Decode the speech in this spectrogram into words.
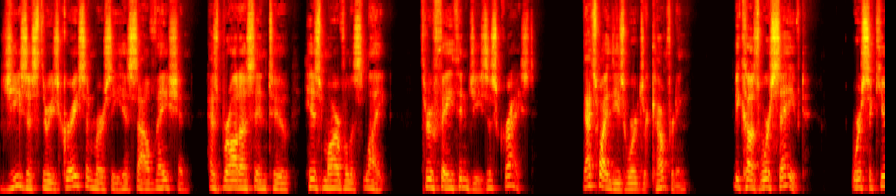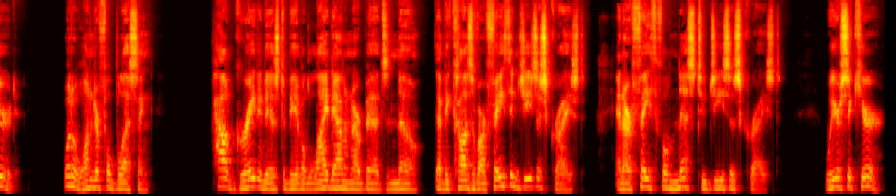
Jesus, through his grace and mercy, his salvation, has brought us into his marvelous light through faith in Jesus Christ. That's why these words are comforting, because we're saved, we're secured. What a wonderful blessing how great it is to be able to lie down in our beds and know that because of our faith in Jesus Christ and our faithfulness to Jesus Christ, we are secure.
